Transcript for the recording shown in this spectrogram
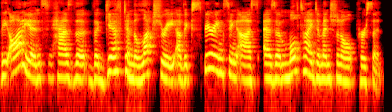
the audience has the, the gift and the luxury of experiencing us as a multidimensional person.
